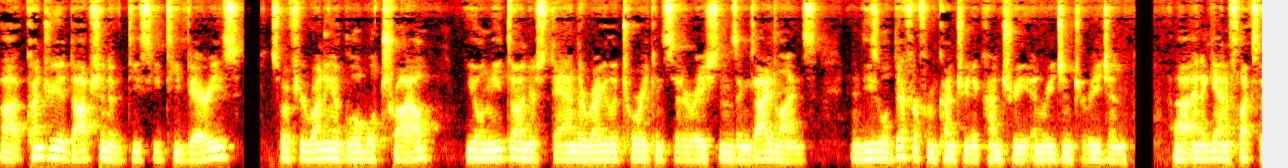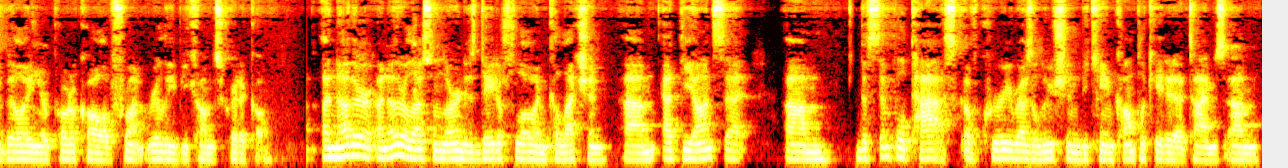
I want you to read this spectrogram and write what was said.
Uh, country adoption of DCT varies, so if you're running a global trial, you'll need to understand the regulatory considerations and guidelines, and these will differ from country to country and region to region. Uh, and again, flexibility in your protocol up front really becomes critical. Another another lesson learned is data flow and collection. Um, at the onset, um, the simple task of query resolution became complicated at times. Um,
